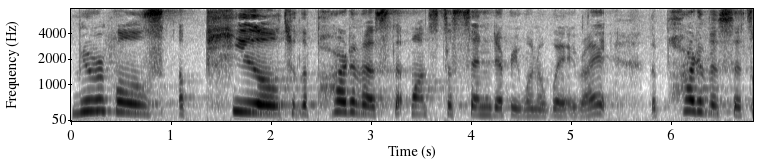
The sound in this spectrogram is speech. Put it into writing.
Miracles appeal to the part of us that wants to send everyone away, right? The part of us that's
